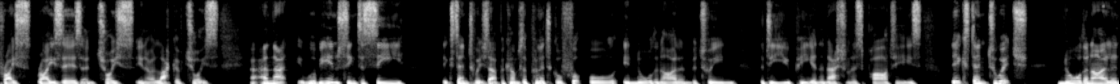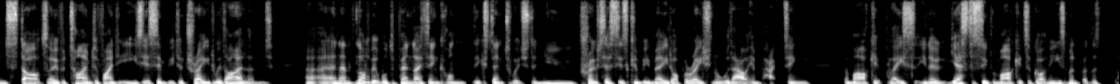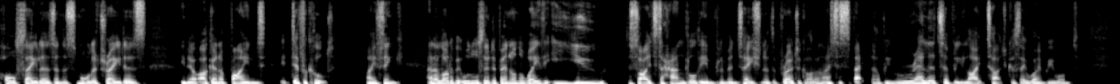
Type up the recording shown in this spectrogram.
price rises and choice, you know, a lack of choice. And that it will be interesting to see the extent to which that becomes a political football in Northern Ireland between the DUP and the nationalist parties, the extent to which Northern Ireland starts over time to find it easier simply to trade with Ireland. Uh, and a lot of it will depend, I think, on the extent to which the new processes can be made operational without impacting the marketplace. You know, yes, the supermarkets have got an easement, but the wholesalers and the smaller traders, you know, are going to find it difficult, I think. And a lot of it will also depend on the way the EU decides to handle the implementation of the protocol. And I suspect they'll be relatively light touch because they won't be want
